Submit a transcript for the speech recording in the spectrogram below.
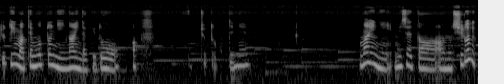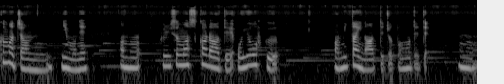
ちょっと今手元にいないんだけどあちょっと待ってね。前に見せたあの白いクマちゃんにもねあのクリスマスカラーでお洋服編みたいなってちょっと思ってて。うん。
